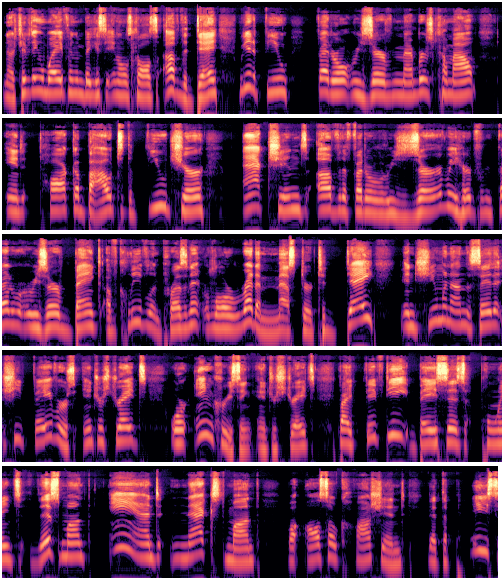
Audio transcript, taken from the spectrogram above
Now, shifting away from the biggest analyst calls of the day, we had a few Federal Reserve members come out and talk about the future actions of the Federal Reserve. We heard from Federal Reserve Bank of Cleveland President Loretta Mester today, and she went on to say that she favors interest rates or increasing interest rates by 50 basis points this month and next month but also cautioned that the pace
